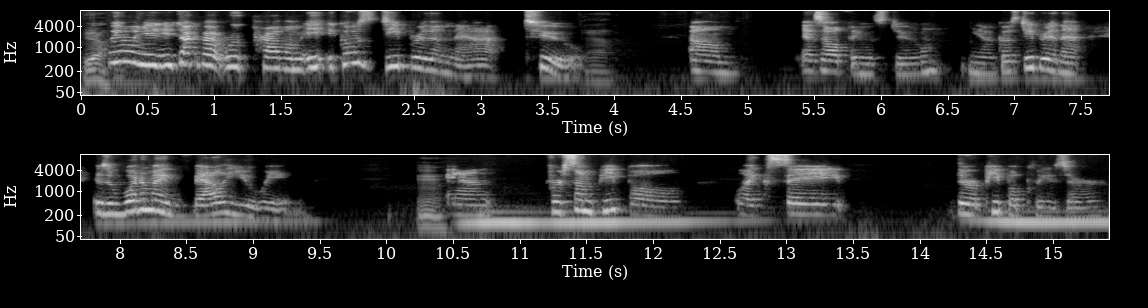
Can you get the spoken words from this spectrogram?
yeah. Well, when you, you talk about root problem, it, it, goes deeper than that too. Yeah. Um, as all things do, you know, it goes deeper than that. Is what am I valuing? Mm. And for some people, like say they're a people pleaser.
